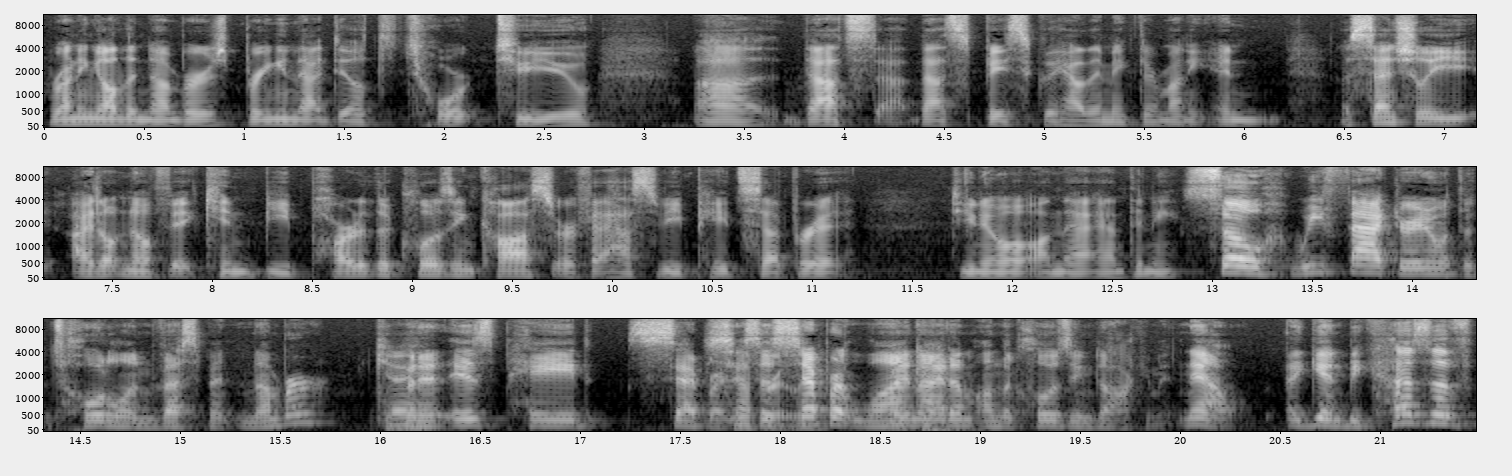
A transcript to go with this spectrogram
running all the numbers, bringing that deal to, to you, uh, that's that's basically how they make their money. And essentially, I don't know if it can be part of the closing costs or if it has to be paid separate. Do you know on that, Anthony? So we factor in with the total investment number, Okay. but it is paid separate. It's a separate line Okay. item on the closing document. Now, again, because of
